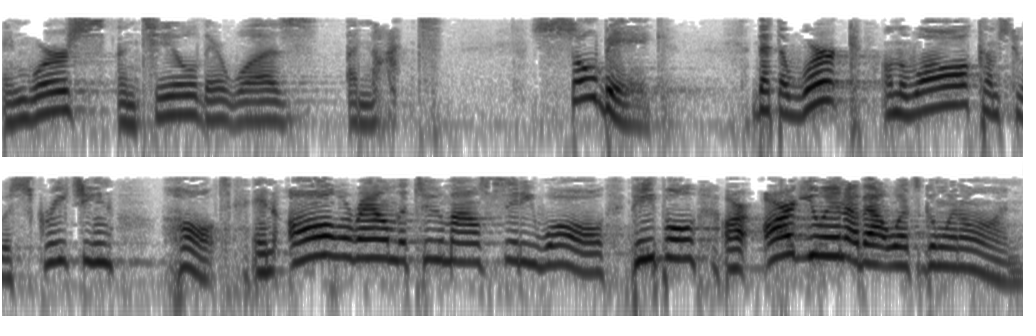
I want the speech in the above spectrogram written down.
and worse until there was a knot. So big that the work on the wall comes to a screeching halt. And all around the two mile city wall, people are arguing about what's going on.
